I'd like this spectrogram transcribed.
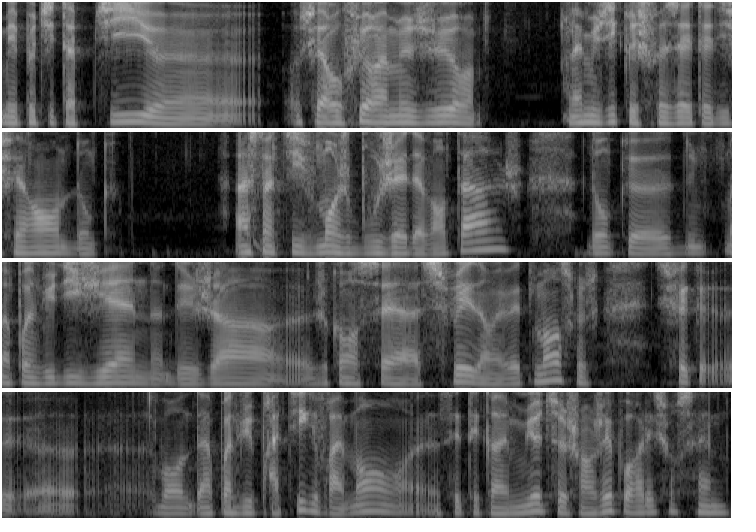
Mais petit à petit, euh, au fur et à mesure, la musique que je faisais était différente, donc instinctivement je bougeais davantage. Donc euh, d'un point de vue d'hygiène, déjà, euh, je commençais à suer dans mes vêtements, ce, qui fait que, euh, bon, d'un point de vue pratique, vraiment, c'était quand même mieux de se changer pour aller sur scène.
